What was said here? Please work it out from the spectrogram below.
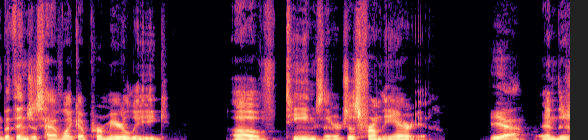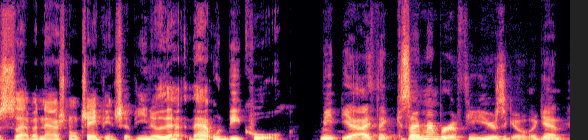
but then just have like a Premier League of teams that are just from the area Yeah. and just have a national championship. You know that that would be cool. I mean, yeah, I think because I remember a few years ago, again,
